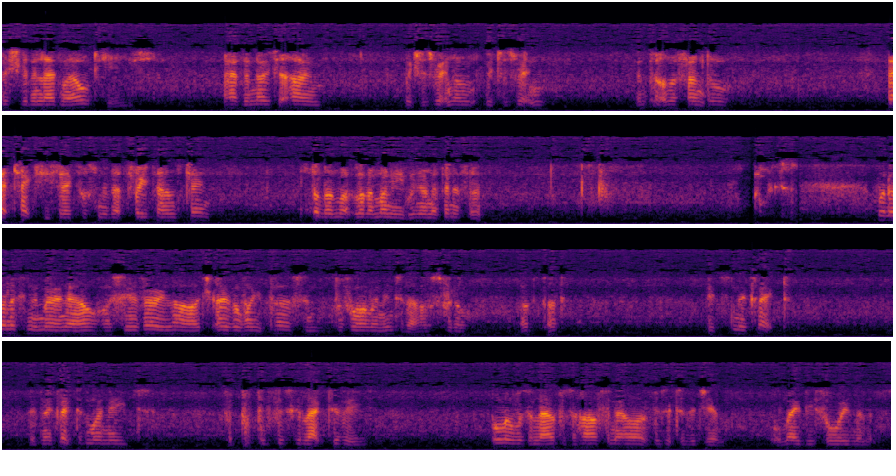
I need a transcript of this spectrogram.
I should have been allowed my old keys. I have the note at home, which was written on, which was written and put on the front door. That taxi fare cost me about three pounds ten. It's not a lot of money when you're on a benefit. When I look in the mirror now, I see a very large, overweight person before I went into the hospital. I'd, I'd, it's neglect. They've neglected my needs for proper physical activity. All I was allowed was a half an hour visit to the gym, or maybe 40 minutes.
